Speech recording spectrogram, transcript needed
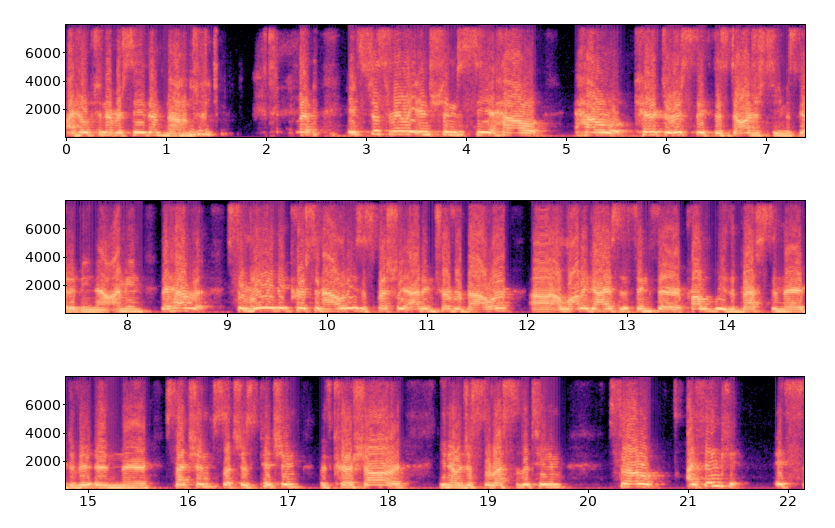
I hope to never see them. No, but it's just really interesting to see how how characteristic this Dodgers team is going to be now. I mean, they have some really big personalities, especially adding Trevor Bauer. Uh, a lot of guys that think they're probably the best in their divi- in their section, such as pitching with Kershaw, or you know, just the rest of the team. So I think it's.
